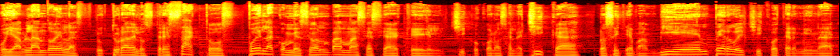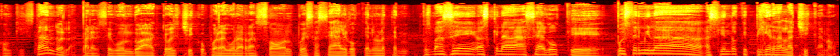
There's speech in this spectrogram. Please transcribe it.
Hoy hablando en la estructura de los tres actos, pues la convención va más hacia que el chico conoce a la chica, no se llevan bien, pero el chico termina conquistándola. Para el segundo acto, el chico por alguna razón, pues hace algo que no le termina, pues más, más que nada hace algo que pues termina haciendo que pierda a la chica, ¿no?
